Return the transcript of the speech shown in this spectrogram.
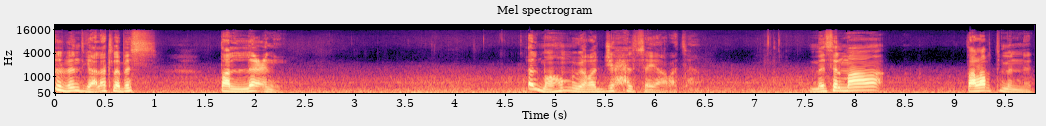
البنت قالت له بس طلعني. المهم يرجعها لسيارتها. مثل ما طلبت منك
